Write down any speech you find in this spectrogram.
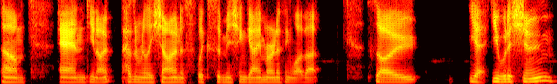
Um, and you know, hasn't really shown a slick submission game or anything like that. So yeah, you would assume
